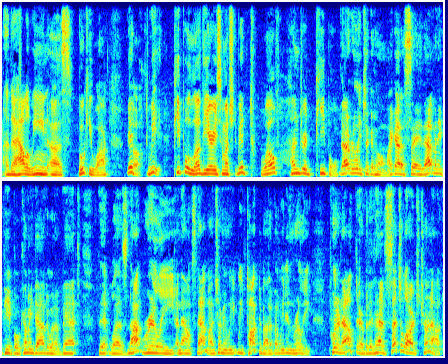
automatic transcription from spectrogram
uh, the Halloween uh, spooky walk, we, had, Oh. we people loved the area so much. We had 1,200 people. that really took it home. I got to say, that many people coming down to an event that was not really announced that much. I mean, we, we talked about it, but we didn't really put it out there. But it had such a large turnout.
